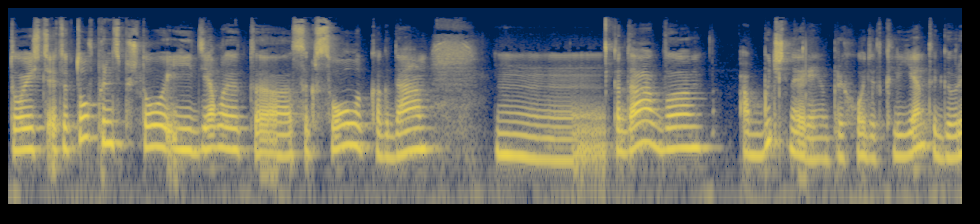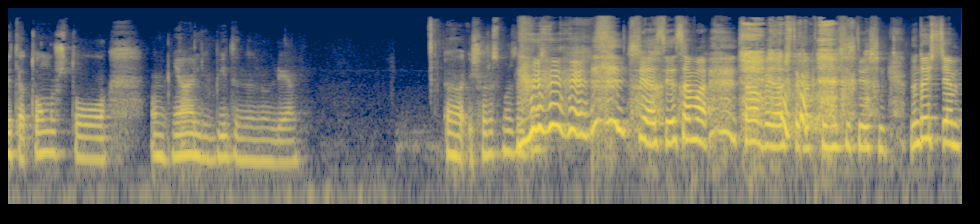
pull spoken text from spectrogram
То есть это то, в принципе, что и делает э, сексолог, когда, когда в обычное время приходит клиент и говорит о том, что у меня либидо на нуле. Э, Еще раз можно? Сейчас, я сама, сама поняла, что как-то звучит не очень. Ну, то есть, эм,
